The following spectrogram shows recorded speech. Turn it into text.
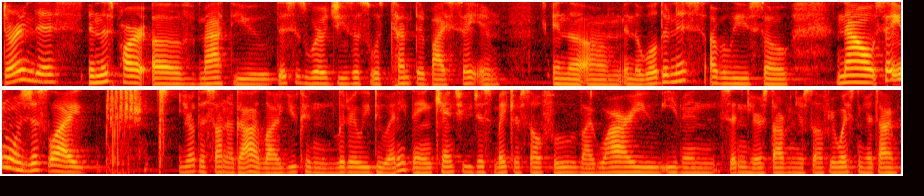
during this, in this part of Matthew, this is where Jesus was tempted by Satan in the um, in the wilderness, I believe. So now Satan was just like, you're the son of God. Like you can literally do anything. Can't you just make yourself food? Like why are you even sitting here starving yourself? You're wasting your time.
